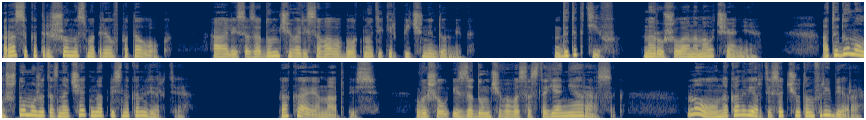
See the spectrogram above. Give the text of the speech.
Расок отрешенно смотрел в потолок, а Алиса задумчиво рисовала в блокноте кирпичный домик. «Детектив», — нарушила она молчание, — «а ты думал, что может означать надпись на конверте?» «Какая надпись?» — вышел из задумчивого состояния Расок. «Ну, на конверте с отчетом Фрибера.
